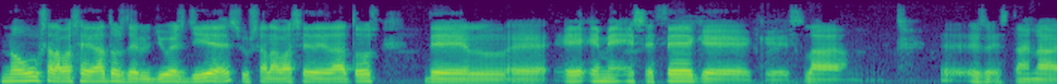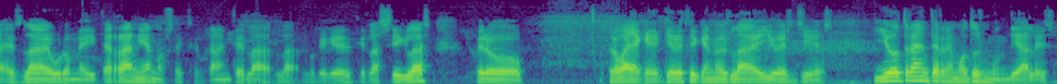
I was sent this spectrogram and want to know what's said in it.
no usa la base de datos del USGS, usa la base de datos del eh, EMSC, que, que es la, es, está en la, es la euromediterránea, no sé exactamente la, la, lo que quiere decir las siglas, pero, pero vaya, que quiero decir que no es la USGS. Y otra en terremotos mundiales.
